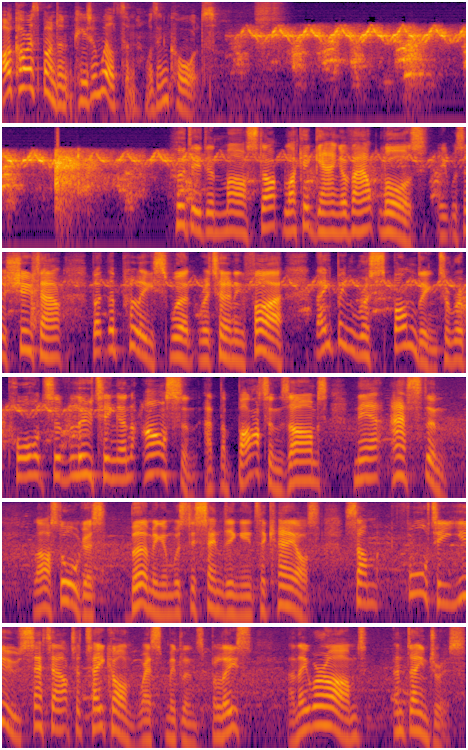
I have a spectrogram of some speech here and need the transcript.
Our correspondent Peter Wilson was in court. Hooded and masked up like a gang of outlaws. It was a shootout, but the police weren't returning fire. They'd been responding to reports of looting and arson at the Barton's Arms near Aston. Last August, Birmingham was descending into chaos. Some 40 youths set out to take on West Midlands Police, and they were armed and dangerous.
